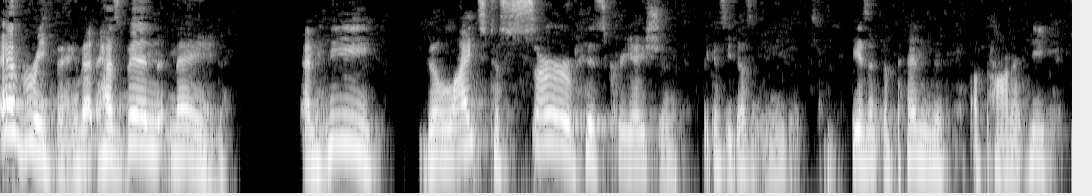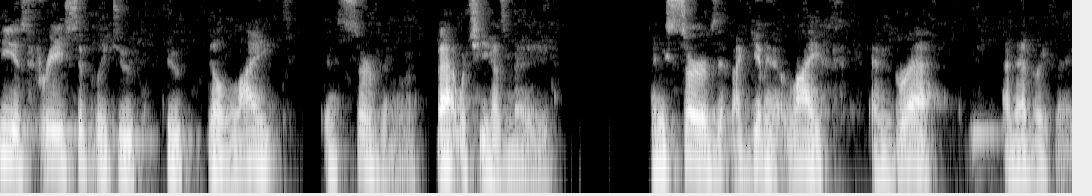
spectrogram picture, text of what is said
everything that has been made. And He delights to serve His creation because He doesn't need it. He isn't dependent upon it. He, he is free simply to to delight in serving that which he has made. And he serves it by giving it life and breath and everything.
